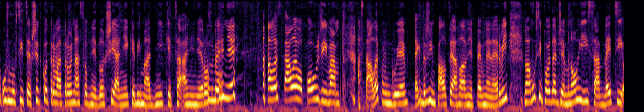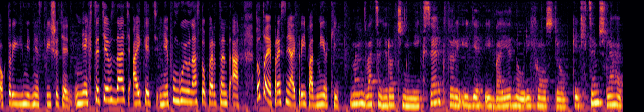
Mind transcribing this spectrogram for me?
Už mu síce všetko trvá trojnásobne dlhšie a niekedy má dní, keď sa ani nerozbehne ale stále ho používam a stále funguje, tak držím palce a hlavne pevné nervy. No a musím povedať, že mnohí sa veci, o ktorých mi dnes píšete, nechcete vzdať, aj keď nefungujú na 100% a toto je presne aj prípad Mírky. Mám 20-ročný mixer, ktorý ide iba jednou rýchlosťou. Keď chcem šľahať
